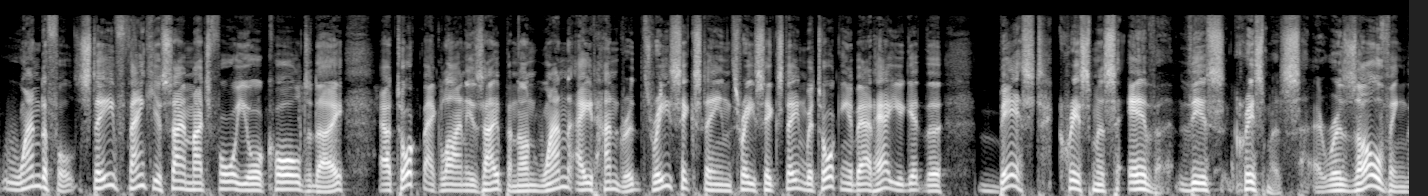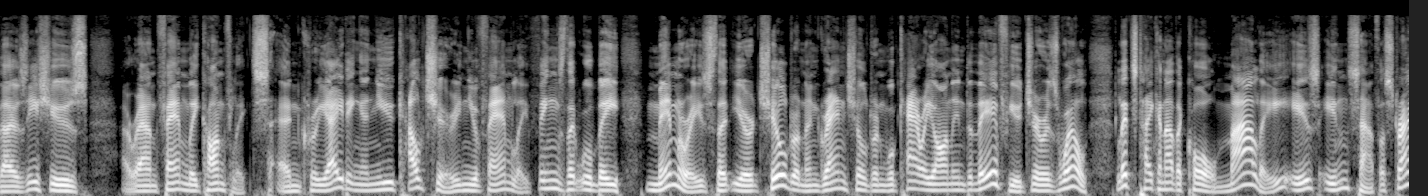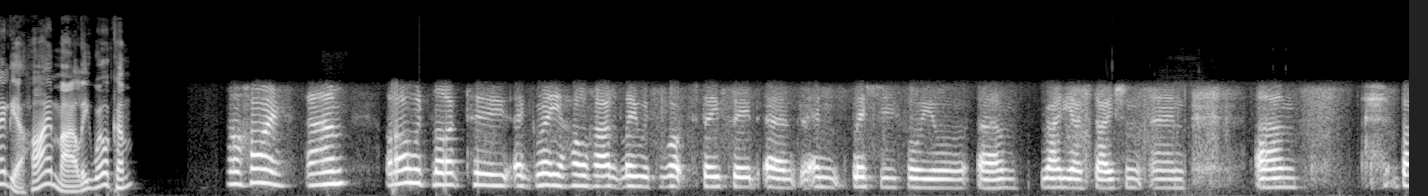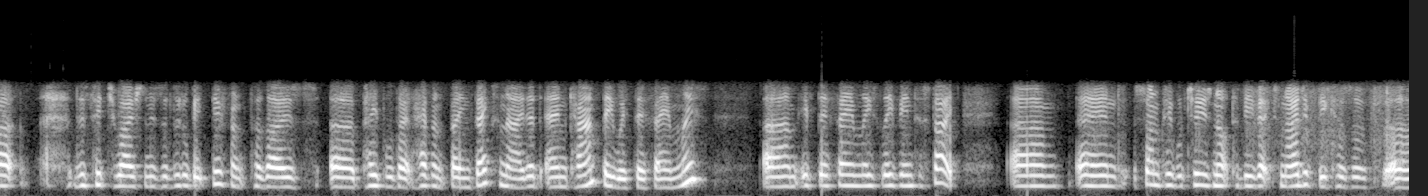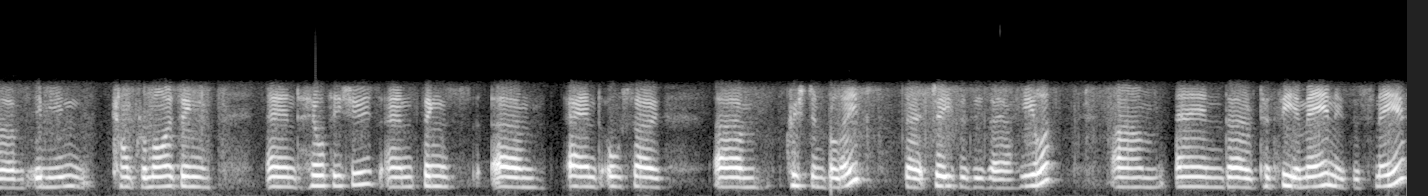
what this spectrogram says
Wonderful. Steve, thank you so much for your call today. Our talkback line is open on 1 800 316 316. We're talking about how you get the best Christmas ever this Christmas, uh, resolving those issues around family conflicts and creating a new culture in your family, things that will be memories that your children and grandchildren will carry on into their future as well. Let's take another call. Marley is in South Australia. Hi, Marley. Welcome. Oh, hi. Um, I would like to agree wholeheartedly with what Steve said, and, and bless you for your um, radio station. And um, but the situation is a little bit different for those uh, people that haven't been vaccinated and can't be with their families um, if their families live interstate. Um, and some people choose not to be vaccinated because of uh, immune compromising and health issues and things, um, and also um, Christian beliefs that Jesus is our healer, um, and uh, to fear man is a snare,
